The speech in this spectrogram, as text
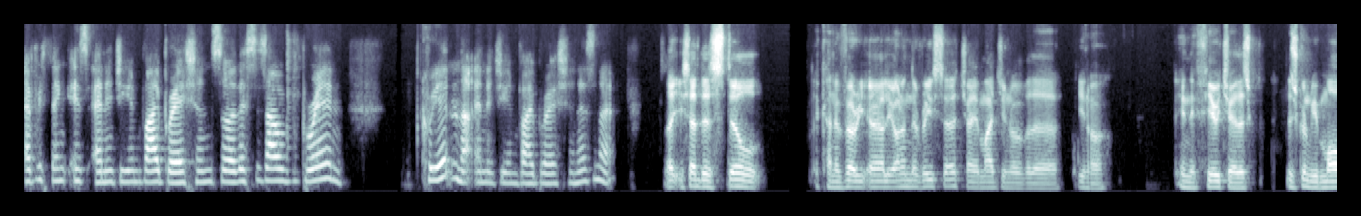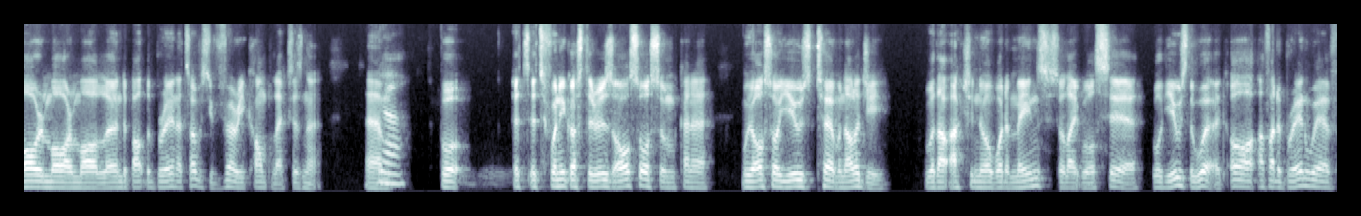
everything is energy and vibration. So this is our brain creating that energy and vibration, isn't it? Like you said, there's still kind of very early on in the research. I imagine over the you know in the future there's there's going to be more and more and more learned about the brain. It's obviously very complex, isn't it? Um, yeah. But it's it's funny because there is also some kind of we also use terminology without actually knowing what it means. So like we'll say we'll use the word, oh, I've had a brainwave.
